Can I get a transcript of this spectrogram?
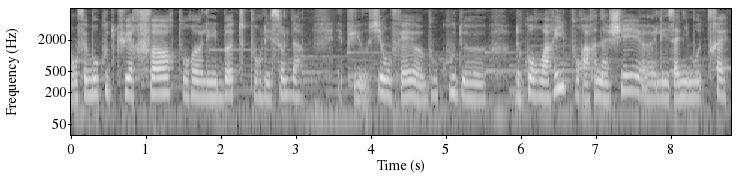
on fait beaucoup de cuir fort pour les bottes pour les soldats. Et puis aussi, on fait beaucoup de, de courroiries pour harnacher les animaux de trait.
